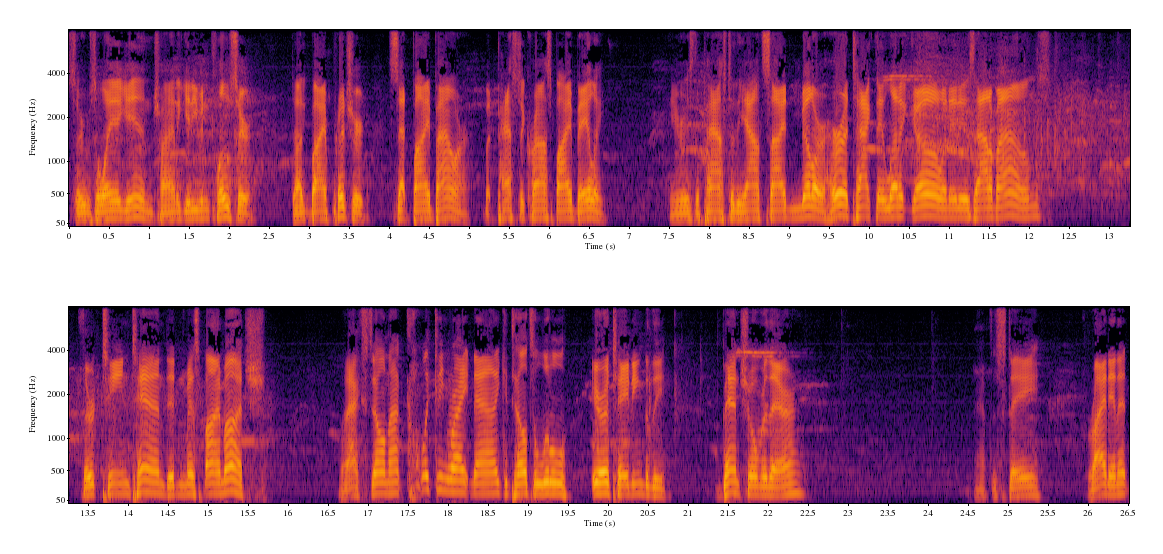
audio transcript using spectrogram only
Serves away again, trying to get even closer. Dug by Pritchard, set by Bauer, but passed across by Bailey. Here is the pass to the outside. Miller, her attack, they let it go, and it is out of bounds. 13 10, didn't miss by much. But Axtell not clicking right now. You can tell it's a little irritating to the bench over there. Have to stay right in it,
